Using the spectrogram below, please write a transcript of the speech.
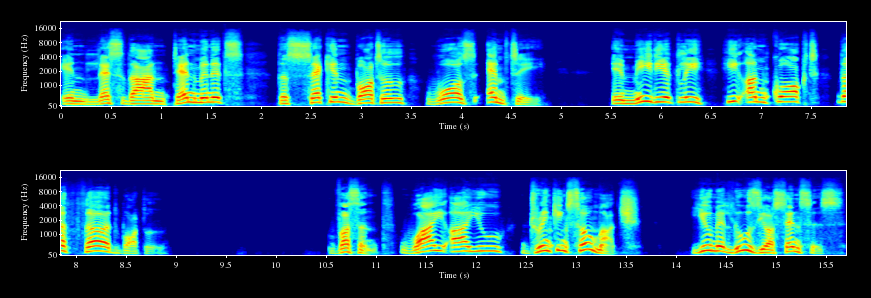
In less than ten minutes, the second bottle was empty. Immediately, he uncorked the third bottle. Vasant, why are you drinking so much? You may lose your senses.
